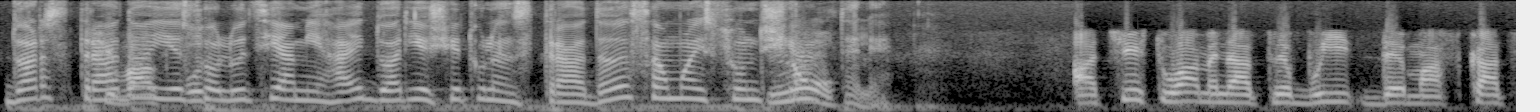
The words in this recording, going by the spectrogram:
Doar strada v-am e spus- soluția, Mihai? Doar ieșitul în stradă sau mai sunt și Nu. altele? acești oameni ar trebui demascați,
